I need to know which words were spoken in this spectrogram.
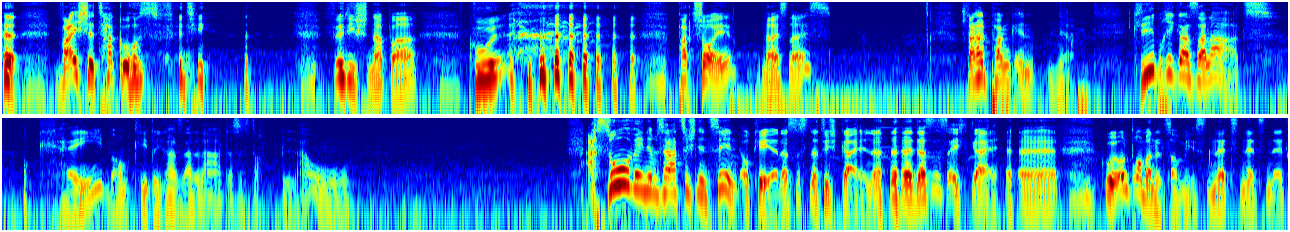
Weiche Tacos für die... für die Schnapper. Cool. Pak Choi. Nice, nice. Stachelpunk in... Ja. Klebriger Salat. Okay, warum klebriger Salat? Das ist doch blau. Ach so, wegen dem Salat zwischen den Zähnen. Okay, ja, das ist natürlich geil, ne? Das ist echt geil. cool, und Braumandel-Zombies. Nett, nett, nett.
